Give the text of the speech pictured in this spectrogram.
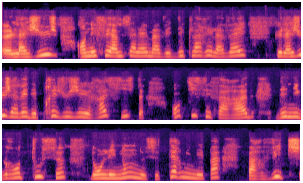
euh, la juge. En effet, Amsalem avait déclaré la veille que la juge avait des préjugés racistes, antiséfarades, dénigrant tous ceux dont les noms ne se terminaient pas par Vitch.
